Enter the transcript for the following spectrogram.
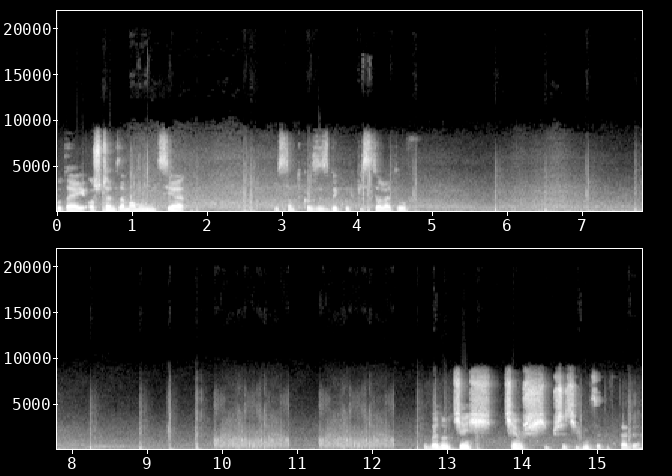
tutaj oszczędzam amunicję. Jestem tylko ze zwykłych pistoletów. To Będą cięż, ciężsi przeciwnicy to wtedy.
